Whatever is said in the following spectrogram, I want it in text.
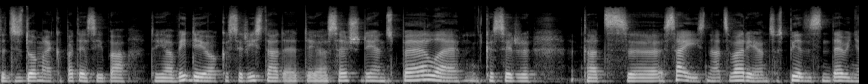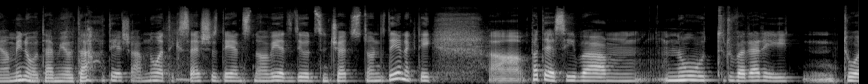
tad es domāju, ka patiesībā tajā video, kas ir izstādēta tajā sešu dienu spēlē, kas ir tāds uh, saīsināts variants uz 59 minūtēm, jo tā tiešām notika sešas dienas no vietas 24 stundas diennaktī, patiesībā nu, tur var arī to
